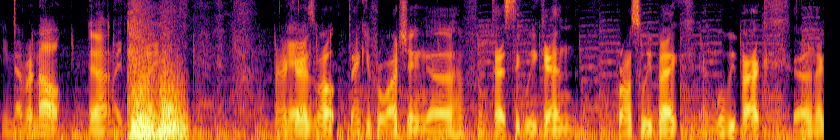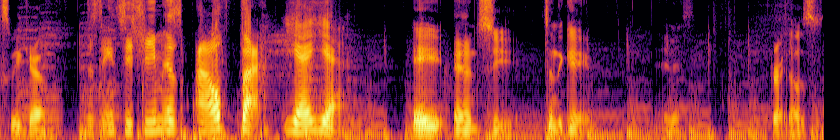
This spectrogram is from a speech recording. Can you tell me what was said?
you never know. yeah. Might be right. All right, yeah. guys. Well, thank you for watching. Uh, have a fantastic weekend. Promise we'll be back, and we'll be back uh, next week. Yeah. This NC stream is alpha. Yeah, yeah. A and C. It's in the game. It is. All right. That was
